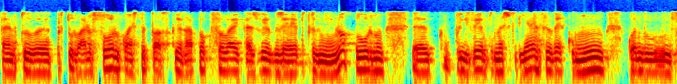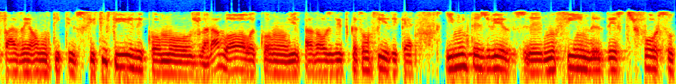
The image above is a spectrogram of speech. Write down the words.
portanto, uh, perturbar o sono com esta tosse que há pouco falei, que às vezes é de predomínio noturno, uh, por exemplo, nas crianças é comum quando fazem algum tipo de exercício físico, como jogar à bola, como ir para as aulas de educação física, e muitas vezes, no fim deste esforço,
